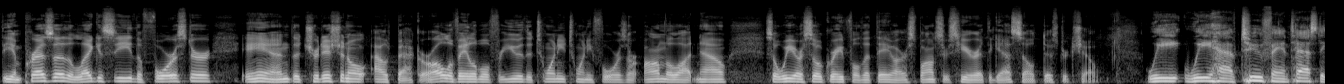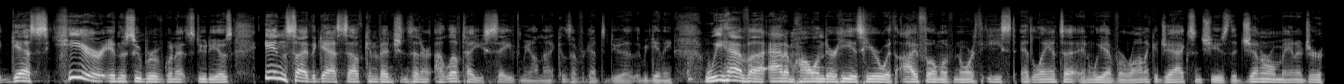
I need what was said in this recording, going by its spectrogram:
The Impreza, the Legacy, the Forester, and the traditional Outback are all available for you. The 2024s are on the lot now. So we are so grateful that they are sponsors here at the Gas South District Show. We we have two fantastic guests here in the Subaru of Gwinnett studios inside the Gas South Convention Center. I loved how you saved me on that because I forgot to do that at the beginning. We have uh, Adam Hollander. He is here with iFoam of Northeast Atlanta, and we have Veronica Jackson. She is the general manager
